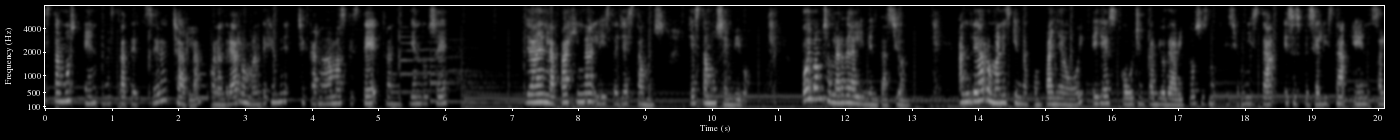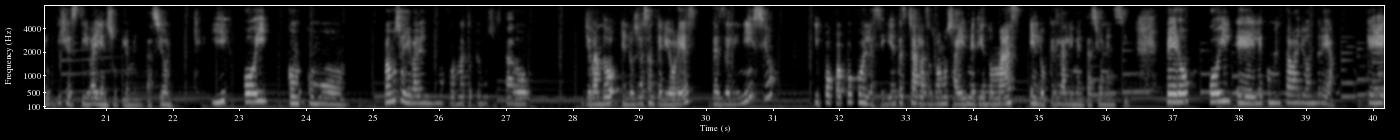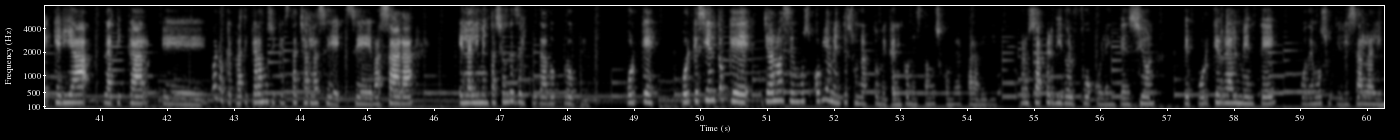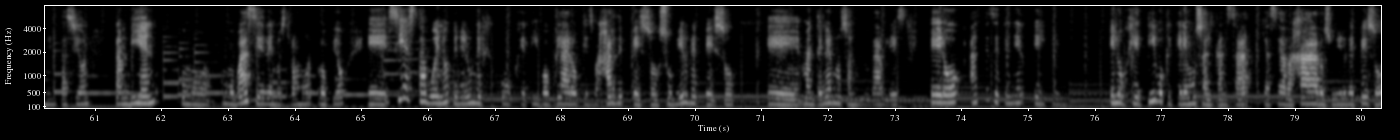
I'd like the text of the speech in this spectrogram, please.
estamos en nuestra tercera charla con Andrea Román. Déjenme checar nada más que esté transmitiéndose ya en la página. Lista, ya estamos, ya estamos en vivo. Hoy vamos a hablar de la alimentación. Andrea Román es quien me acompaña hoy. Ella es coach en cambio de hábitos, es nutricionista, es especialista en salud digestiva y en suplementación. Y hoy, como, vamos a llevar el mismo formato que hemos estado llevando en los días anteriores, desde el inicio y poco a poco en las siguientes charlas nos vamos a ir metiendo más en lo que es la alimentación en sí. Pero hoy eh, le comentaba yo a Andrea que quería platicar, eh, bueno, que platicáramos y que esta charla se, se basara en la alimentación desde el cuidado propio. ¿Por qué? Porque siento que ya lo hacemos, obviamente es un acto mecánico, necesitamos comer para vivir, pero se ha perdido el foco, la intención de por qué realmente podemos utilizar la alimentación también como, como base de nuestro amor propio, eh, sí está bueno tener un objetivo claro que es bajar de peso, subir de peso, eh, mantenernos saludables, pero antes de tener el, el, objetivo que queremos alcanzar, ya sea bajar o subir de peso,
